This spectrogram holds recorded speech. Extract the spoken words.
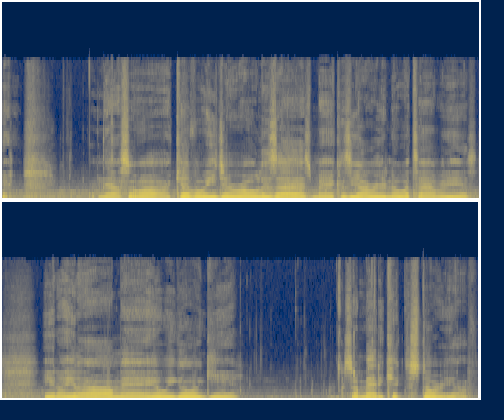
now, so uh Kevo, he just roll his eyes, man, cause he already know what time it is. You know, he like, oh man, here we go again. So Matty kicked the story off.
